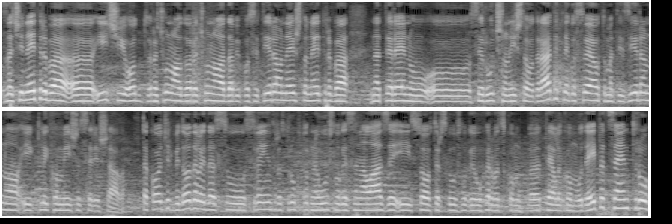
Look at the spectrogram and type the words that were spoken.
Znači ne treba e, ići od računala do računala da bi posjetirao nešto, ne treba na terenu se ručno ništa odraditi, nego sve automatizirano i klikom miša se rješava. Također bi dodali da su sve infrastrukturne usluge se nalaze i softverske usluge u Hrvatskom e, Telekomu u data centru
